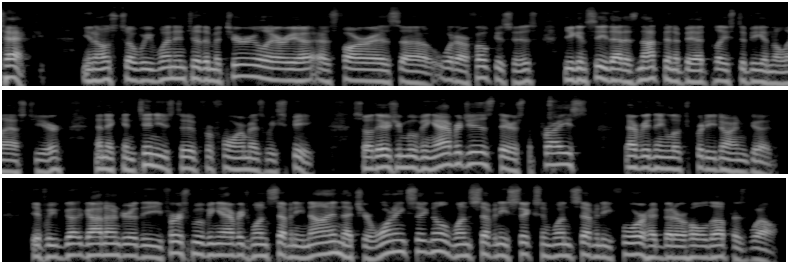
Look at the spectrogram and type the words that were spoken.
tech. you know so we went into the material area as far as uh, what our focus is you can see that has not been a bad place to be in the last year and it continues to perform as we speak so there's your moving averages there's the price everything looks pretty darn good if we've got, got under the first moving average 179 that's your warning signal 176 and 174 had better hold up as well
